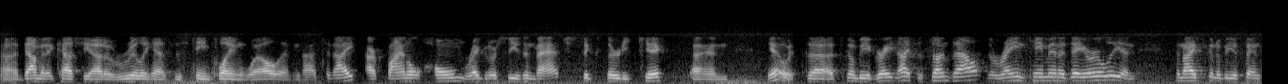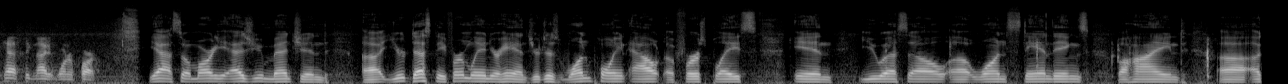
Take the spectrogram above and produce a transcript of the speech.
uh, Dominic Casciato really has this team playing well. And uh, tonight, our final home regular season match, 6:30 kick, and you know it's uh, it's going to be a great night. The sun's out. The rain came in a day early, and tonight's going to be a fantastic night at Werner Park. Yeah. So Martie, as you mentioned, uh, your destiny firmly in your hands. You're just one point out of first place in USL uh, one standings behind uh,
